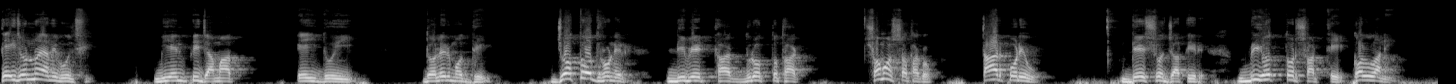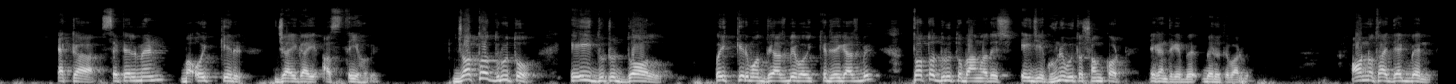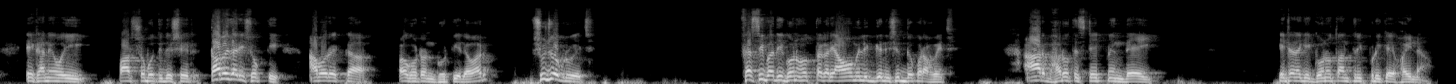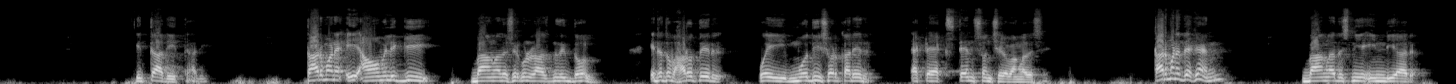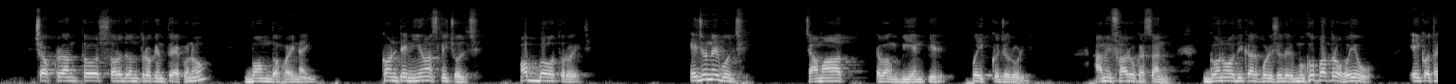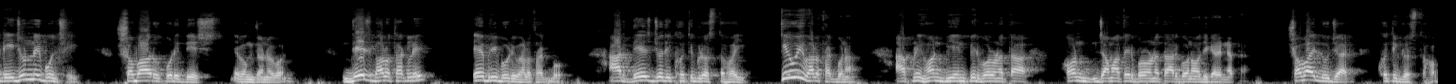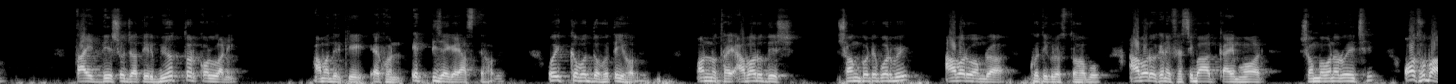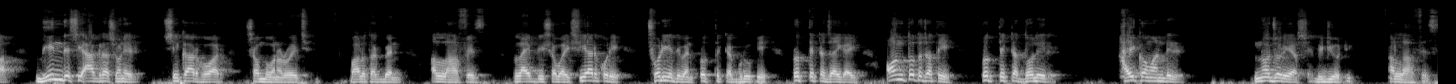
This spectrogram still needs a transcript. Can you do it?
তো এই জন্যই আমি বলছি বিএনপি জামাত এই দুই দলের মধ্যেই যত ধরনের ডিবেট থাক, দূরত্ব থাক, সমস্যা থাকুক, তারপরেও দেশ ও জাতির বৃহত্তর স্বার্থে, কল্যাণে একটা সেটেলমেন্ট বা ঐক্যের জায়গায় আসতেই হবে। যত দ্রুত এই দুটো দল ঐক্যের মধ্যে আসবে বা ঐক্যের জায়গায় আসবে, তত দ্রুত বাংলাদেশ এই যে ঘনীভূত সংকট এখান থেকে বেরোতে পারবে। অন্যথায় দেখবেন এখানে ওই পার্শ্ববর্তী দেশের তাবেদারি শক্তি আবার একটা অঘটন ঘটিয়ে দেওয়ার সুযোগ রয়েছে। ফ্যাসিবাদী গণহত্যাকারী আওয়ামী লীগকে নিষিদ্ধ করা হয়েছে। আর ভারতে স্টেটমেন্ট দেয়, এটা নাকি গণতান্ত্রিক পরীক্ষায় হয় না। ইত্যাদি ইত্যাদি। তার মানে এই আওয়ামী লীগ কি বাংলাদেশের কোনো রাজনৈতিক দল? এটা তো ভারতের ওই মোদী সরকারের একটা এক্সটেনশন ছিল বাংলাদেশে। তার মানে দেখেন, বাংলাদেশ নিয়ে ইন্ডিয়ার চক্রান্ত, ষড়যন্ত্র কিন্তু এখনও বন্ধ হয় নাই। কন্টিনিউয়াসলি চলছে, অব্যাহত রয়েছে। এই জন্যই বলছি, জামাত এবং বিএনপির ঐক্য জরুরি। আমি ফারুক হাসান, গণ অধিকার পরিষদের মুখপাত্র হয়েও এই কথাটি এই জন্যই বলছি সবার উপরে দেশ এবং জনগণ। দেশ ভালো থাকলে এভরিবডি ভালো থাকব। আর দেশ যদি ক্ষতিগ্রস্ত হয়, কেউই ভালো থাকব না। আপনি হন বিএনপির বড় নেতা, হন জামাতের বড় নেতা আর গণ অধিকারের নেতা। সবাই লুজার ক্ষতিগ্রস্ত হব তাই দেশ ও জাতির বৃহত্তর কল্যাণে আমাদেরকে এখন একটি জায়গায় আসতে হবে। ঐক্যবদ্ধ হতেই হবে। অন্যথায় আবারও দেশ সংকটে পড়বে, আবারও আমরা ক্ষতিগ্রস্ত হব। আবারও এখানে ফ্যাসিবাদ কায়েম হওয়ার সম্ভাবনা রয়েছে। অথবা ভিন দেশি আগ্রাসনের শিকার হওয়ার সম্ভাবনা রয়েছে। ভালো থাকবেন, আল্লাহ হাফেজ। লাইভটি সবাই শেয়ার করে ছড়িয়ে দেবেন প্রত্যেকটা গ্রুপে প্রত্যেকটা জায়গায়, অন্তত যাতে প্রত্যেকটা দলের হাইকমান্ডের নজরে আসে ভিডিওটি। আল্লাহ হাফেজ।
